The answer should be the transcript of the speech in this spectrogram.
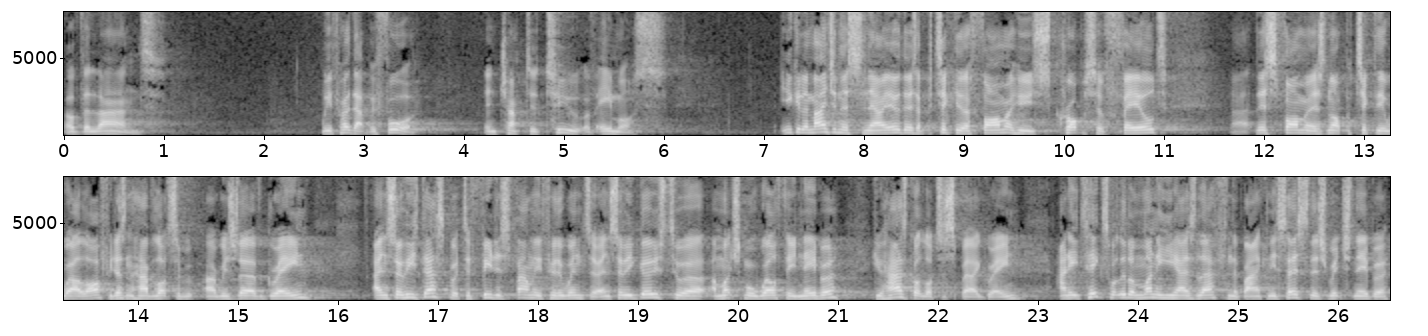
of the land. We've heard that before in chapter 2 of Amos. You can imagine this scenario. There's a particular farmer whose crops have failed. Uh, this farmer is not particularly well off. He doesn't have lots of uh, reserve grain. And so he's desperate to feed his family through the winter. And so he goes to a, a much more wealthy neighbor who has got lots of spare grain and he takes what little money he has left in the bank and he says to this rich neighbor,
